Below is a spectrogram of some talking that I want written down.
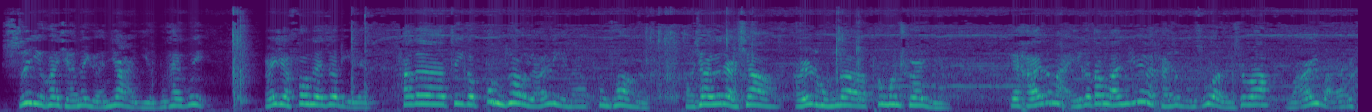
十几块钱的原价也不太贵，而且放在这里，它的这个碰撞原理呢，碰撞的。好像有点像儿童的碰碰车一样，给孩子买一个当玩具还是不错的，是吧？玩一玩吧。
